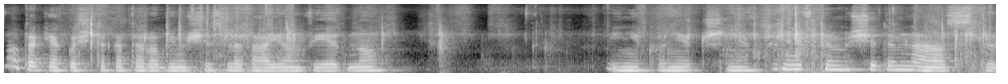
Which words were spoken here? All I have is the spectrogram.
No tak jakoś te katalogi mi się zlewają w jedno i niekoniecznie. Pewnie w tym 17.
